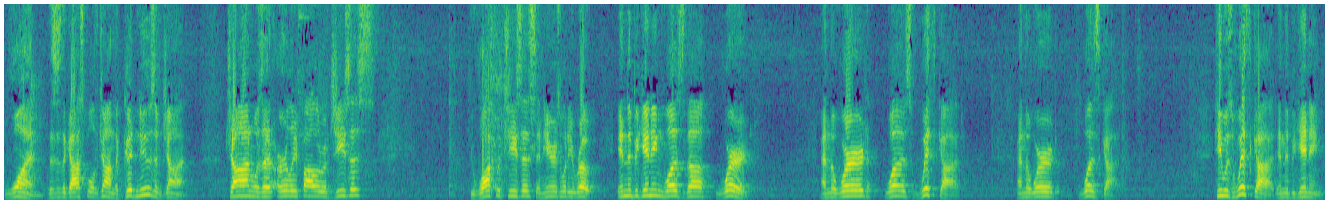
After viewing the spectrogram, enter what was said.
1. This is the gospel of John, the good news of John. John was an early follower of Jesus. He walked with Jesus, and here's what he wrote in the beginning was the Word, and the Word was with God, and the Word was God. He was with God in the beginning.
